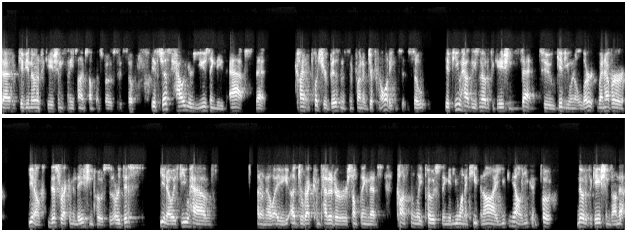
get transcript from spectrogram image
to give you notifications anytime something's posted. So it's just how you're using these apps that kind of puts your business in front of different audiences. So if you have these notifications set to give you an alert whenever, you know, this recommendation posted or this, you know, if you have, I don't know, a, a direct competitor or something that's constantly posting and you want to keep an eye, you, you know, you can put notifications on that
